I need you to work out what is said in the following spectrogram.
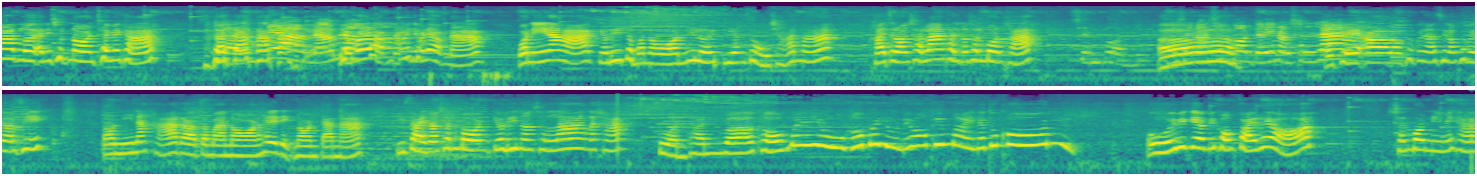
มากเลย อันนี้ชุดนอนใช่ไหมคะยังไม่ได้อาบน้ำยังไม่ได้อาบน้ำยังไม่ได้อาบน้ำวันนี้นะคะ เกลลี่จะมานอนนี่เลยเตียงสองชั้นนะ ใครจะนอนชั้นล่างใครจะนอนชั้นบนคะ ชั้นบนเออฉันนอนชั้นบนเกลี่นอนชั้นล่างโอเคเอาเราขึ้นไปนอนสิเราขึ้นไปนอนสิตอนนี้นะคะ เราจะมานอนให้เด็กๆนอนกันนะดีไซน์นอนชั้นบนเกลลี่นอนชั้นล่างนะคะ ส่วนธันวาเขาไม่อยู่เขาไปอยู่ในห้องพี่ใหม่นะทุกคนโอ้ยพี่เกลมีโคมไฟด้วยเหรอชั้นบนมีไหมคะ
